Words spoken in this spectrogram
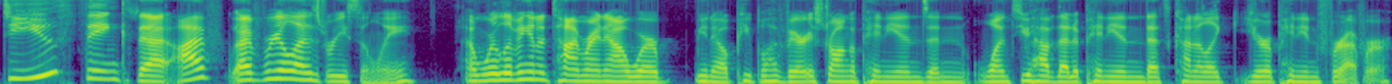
Do you think that I've I've realized recently, and we're living in a time right now where you know people have very strong opinions, and once you have that opinion, that's kind of like your opinion forever.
